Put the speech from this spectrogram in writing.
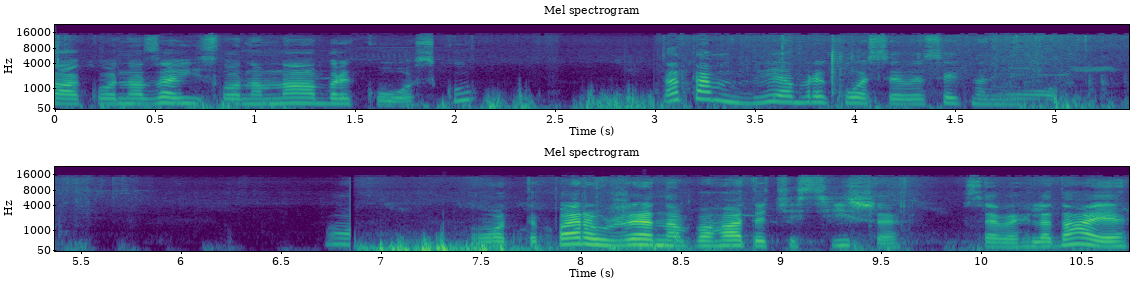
Отак воно завісло нам на абрикоску. Та там дві абрикоси висить на ній. О, От тепер вже набагато чистіше все виглядає.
